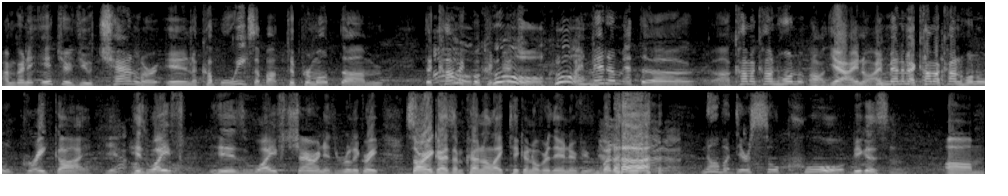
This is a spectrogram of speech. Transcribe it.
I'm going to interview Chandler in a couple weeks about to promote the um, the comic book cool, convention. cool. Cool. I met him at the uh, Comic Con Honolulu. Oh yeah, I know. I met him at Comic Con Honolulu. Great guy. Yeah, His oh, wife his wife Sharon is really great. Sorry guys, I'm kind of like taking over the interview, but uh, no, but they're so cool because um,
